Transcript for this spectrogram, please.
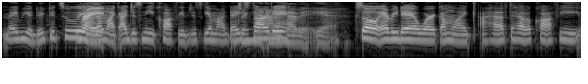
maybe addicted to it. Right. And I'm like, I just need coffee to just get my day drinking out of started. habit? Yeah. So every day at work, I'm like, I have to have a coffee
